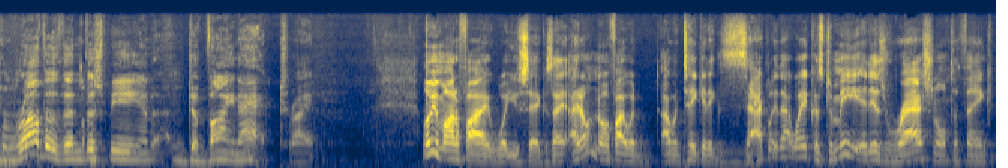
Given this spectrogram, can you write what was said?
rather than this being a divine act. Right. Let me modify what you said because I, I don't know if I would I would take it exactly that way because to me it is rational to think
